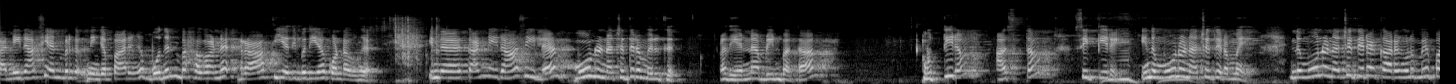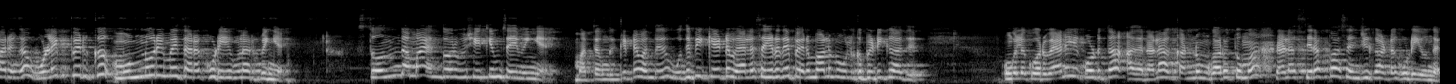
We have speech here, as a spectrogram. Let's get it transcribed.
கன்னி அன்பர்கள் நீங்கள் பாருங்கள் புதன் பகவானை ராசி அதிபதியாக கொண்டவங்க. இந்த கன்னி ராசியில் மூணு நட்சத்திரம் இருக்குது அது என்ன அப்படின்னு பார்த்தா உத்திரம் அஸ்தம் சித்திரை. இந்த மூணு நட்சத்திரமே. இந்த மூணு நட்சத்திரக்காரங்களுமே பாருங்க உழைப்பிற்கு முன்னுரிமை தரக்கூடியவங்களா இருப்பீங்க. சொந்தமாக எந்த ஒரு விஷயத்தையும் செய்வீங்க. மற்றவங்க கிட்ட வந்து உதவி கேட்டு வேலை செய்கிறதே பெரும்பாலும் உங்களுக்கு பிடிக்காது. உங்களுக்கு ஒரு வேலையை கொடுத்தா அதை நல்லா கண்ணும் கருத்துமா நல்லா சிறப்பாக செஞ்சு காட்டக்கூடியவங்க.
